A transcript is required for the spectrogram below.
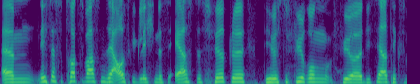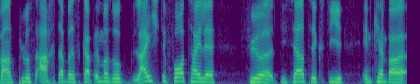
Ähm, nichtsdestotrotz war es ein sehr ausgeglichenes erstes Viertel. Die höchste Führung für die Celtics waren plus 8, aber es gab immer so leichte Vorteile für die Celtics, die in Kemba,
